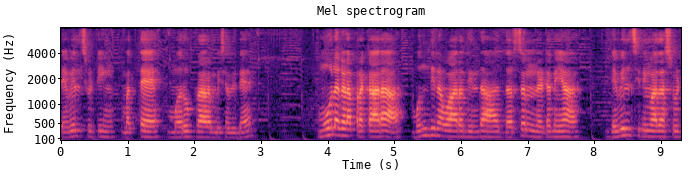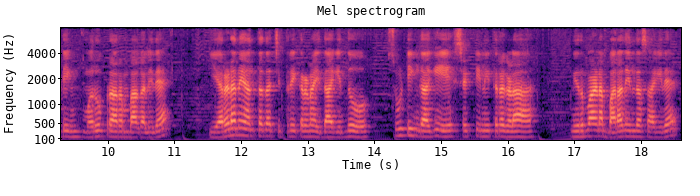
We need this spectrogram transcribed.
ಡೆವಿಲ್ ಶೂಟಿಂಗ್ ಮತ್ತೆ ಮರುಪ್ರಾರಂಭಿಸಲಿದೆ. ಮೂಲಗಳ ಪ್ರಕಾರ ಮುಂದಿನ ವಾರದಿಂದ ದರ್ಶನ್ ನಟನೆಯ ಡೆವಿಲ್ ಸಿನಿಮಾದ ಶೂಟಿಂಗ್ ಮರುಪ್ರಾರಂಭ ಆಗಲಿದೆ. ಎರಡನೇ ಹಂತದ ಚಿತ್ರೀಕರಣ ಇದಾಗಿದ್ದು ಶೂಟಿಂಗಾಗಿ ಸೆಟ್ ಇನ್ನಿತರಗಳ ನಿರ್ಮಾಣ ಬರದಿಂದ ಸಾಗಿದೆ.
